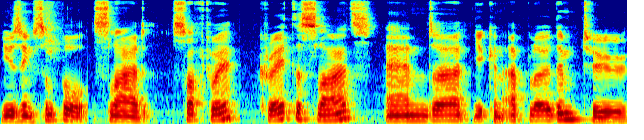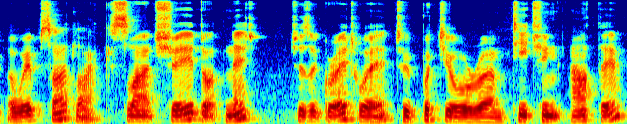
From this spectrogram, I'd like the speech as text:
using simple slide software? create the slides and uh, you can upload them to a website like slideshare.net, which is a great way to put your um, teaching out there.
